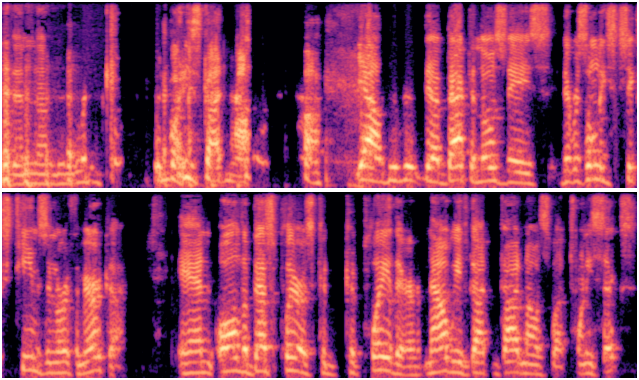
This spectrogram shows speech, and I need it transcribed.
than, than, than what he's got now. yeah, back in those days, there was only six teams in North America, and all the best players could could play there. Now we've got God knows what 26,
